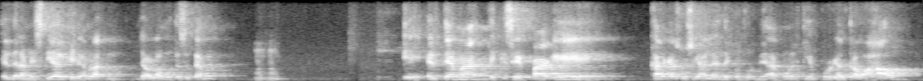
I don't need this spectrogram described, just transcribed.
El de la amnistía, del que ya, ya hablamos de ese tema. eh, el tema de que se pague cargas sociales de conformidad con el tiempo real trabajado.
